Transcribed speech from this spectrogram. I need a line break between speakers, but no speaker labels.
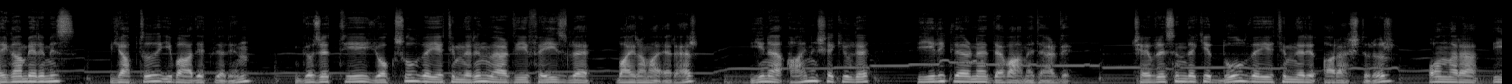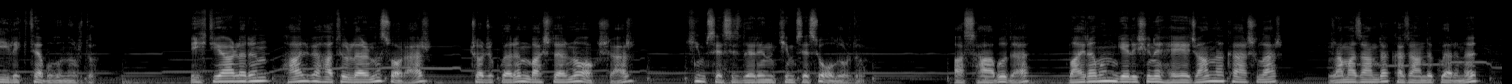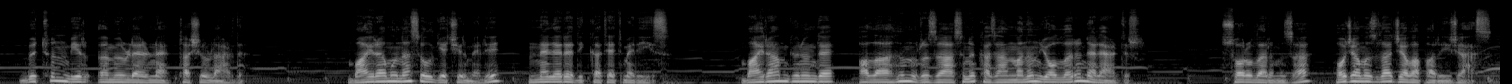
Peygamberimiz yaptığı ibadetlerin, gözettiği yoksul ve yetimlerin verdiği feyizle bayrama erer, yine aynı şekilde iyiliklerine devam ederdi. Çevresindeki dul ve yetimleri araştırır, onlara iyilikte bulunurdu. İhtiyarların hal ve hatırlarını sorar, çocukların başlarını okşar, kimsesizlerin kimsesi olurdu. Ashabı da bayramın gelişini heyecanla karşılar, Ramazan'da kazandıklarını bütün bir ömürlerine taşırlardı. Bayramı nasıl geçirmeli, nelere dikkat etmeliyiz? Bayram gününde Allah'ın rızasını kazanmanın yolları nelerdir? Sorularımıza hocamızla cevap arayacağız.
